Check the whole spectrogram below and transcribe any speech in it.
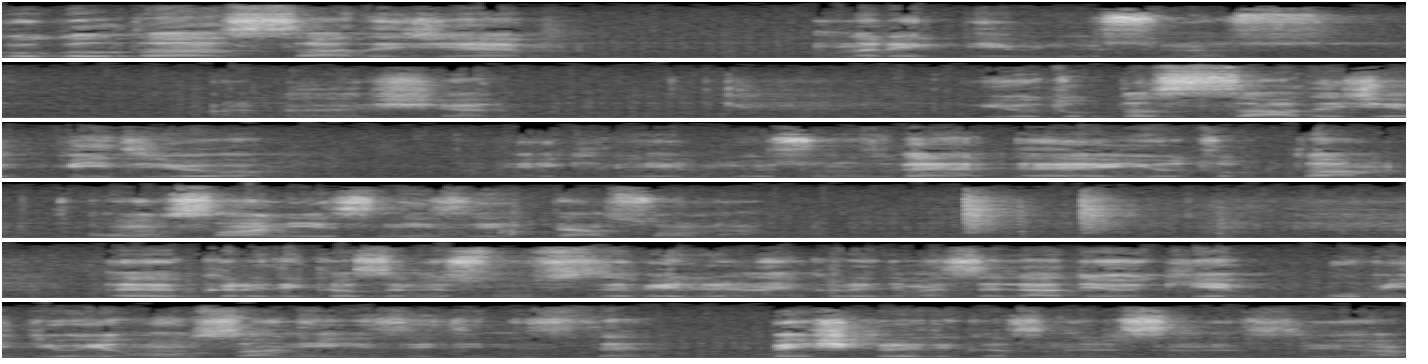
Google'da sadece bunları ekleyebiliyorsunuz arkadaşlar. YouTube'da sadece video ekleyebiliyorsunuz ve e, YouTube'da 10 saniyesini izledikten sonra e, kredi kazanıyorsunuz. Size verilen kredi mesela diyor ki bu videoyu 10 saniye izlediğinizde 5 kredi kazanırsınız diyor.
